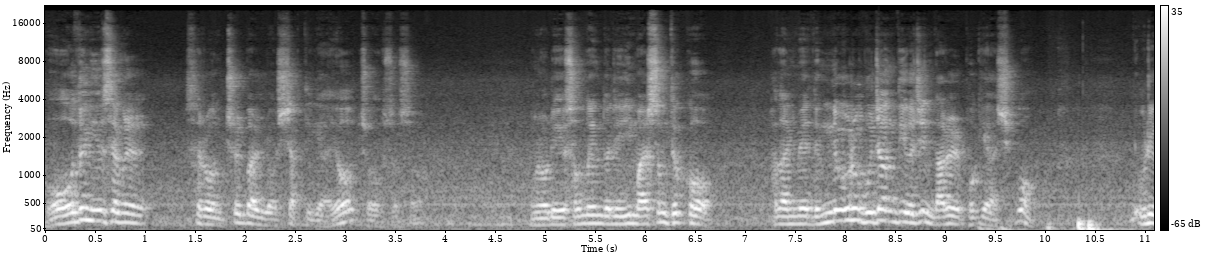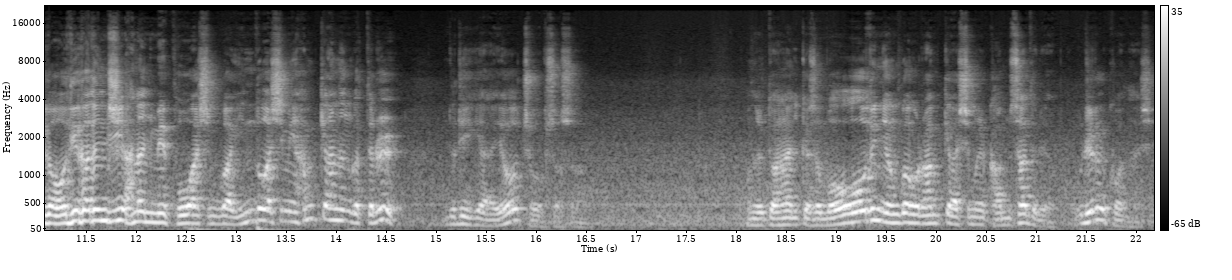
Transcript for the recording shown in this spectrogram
모든 인생을 새로운 출발로 시작되게 하여 주옵소서. 오늘 우리 성도님들이 이 말씀 듣고 하나님의 능력으로 무장되어진 나를 보게 하시고 우리가 어디 가든지 하나님의 보호하심과 인도하심이 함께하는 것들을 누리게 하여 주옵소서. 오늘도 하나님께서 모든 영광으로 함께 하심을 감사드려 우리를 구원하신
